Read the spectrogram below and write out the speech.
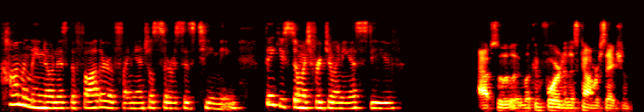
commonly known as the father of financial services teaming. Thank you so much for joining us, Steve. Absolutely. Looking forward to this conversation.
